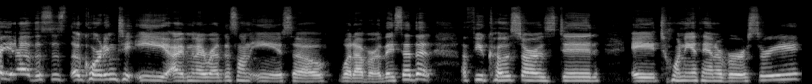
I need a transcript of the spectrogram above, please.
yeah this is according to e. I mean i read this on e so whatever. They said that a few co-stars did a 20th anniversary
